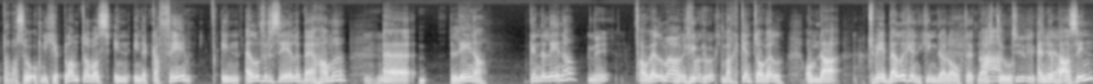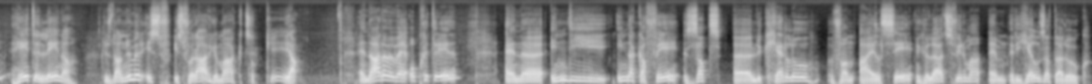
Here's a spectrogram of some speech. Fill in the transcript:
dat was zo ook niet gepland. Dat was in, in een café in Elverzelen bij Hamme. Lena. Kende Lena? Nee? Ah, wel, maar, je, maar je kent dat wel. Omdat twee Belgen gingen daar altijd naartoe. Ah, tuurlijk, en ja, de ja. bazin heette Lena. Dus dat nummer is, is voor haar gemaakt. Oké. Ja. En daar hebben wij opgetreden. En eh, in, die, in dat café zat eh, Luc Gerlo van ALC, een geluidsfirma. En Rigel zat daar ook.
